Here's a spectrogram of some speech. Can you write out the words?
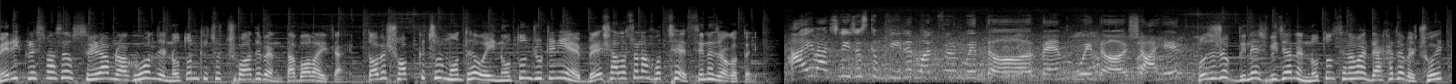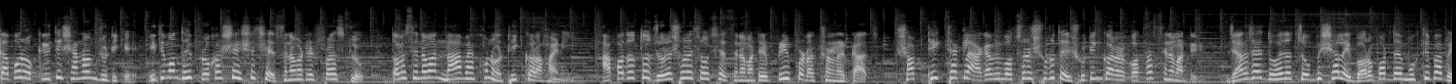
মেরি ক্রিসমাসেও শ্রীরাম রাঘবন যে নতুন কিছু ছোঁয়া দেবেন তা বলাই যায়। তবে সবকিছুর মধ্যেও এই নতুন জুটি নিয়ে বেশ আলোচনা হচ্ছে সিনে জগতে I've actually just completed one film uh, Shahid. প্রযোজক দীনেশ বিজানের নতুন সিনেমায় দেখা যাবে শহীদ কাপুর ও কৃতি শ্যানন জুটিকে। ইতিমধ্যেই প্রকাশ্যে এসেছে সিনেমাটির ফার্স্ট লুক তবে সিনেমার নাম এখনও ঠিক করা হয়নি। আপাতত জোরে সোরে চলছে সিনেমাটির প্রি প্রোডাকশনের কাজ। সব ঠিক থাকলে আগামী বছরের শুরুতেই শুটিং করার কথা সিনেমাটির। জানা যায় দু হাজার চব্বিশ সালেই বড় পর্দায় মুক্তি পাবে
